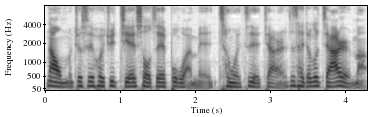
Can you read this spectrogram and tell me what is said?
那我们就是会去接受这些不完美，成为自己的家人，这才叫做家人嘛。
